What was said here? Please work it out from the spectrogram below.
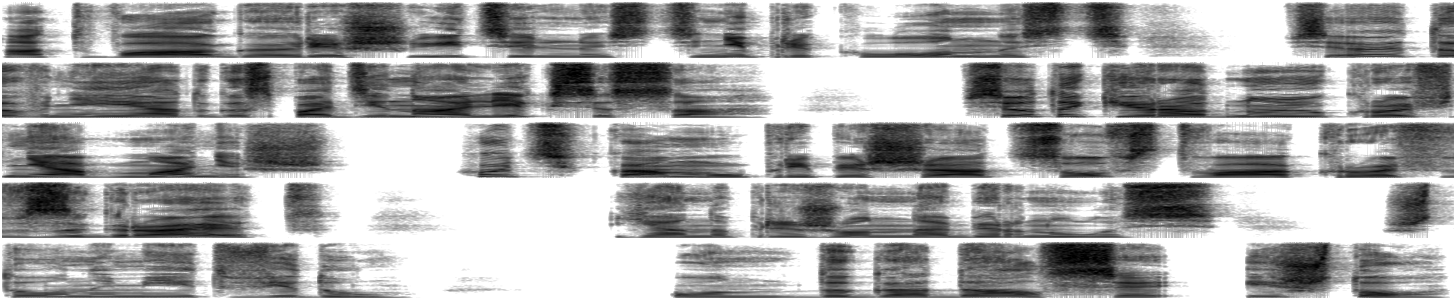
отвага, решительность, непреклонность — все это в ней от господина Алексиса. Все-таки родную кровь не обманешь. Хоть кому припиши отцовство, а кровь взыграет». Я напряженно обернулась. Что он имеет в виду? Он догадался, и что,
